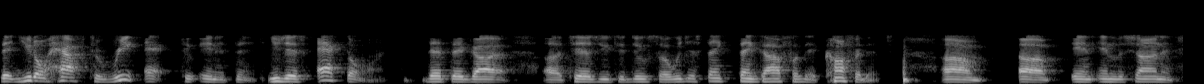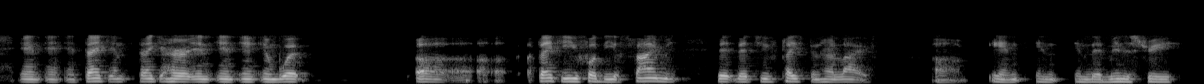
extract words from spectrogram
that you don't have to react to anything. You just act on that that God uh, tells you to do. So we just thank thank God for that confidence um, uh, in in LaShawn and, and and, and thanking thanking her in in in, in what uh, uh, uh, thanking you for the assignment that, that you've placed in her life um, in in in the ministry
